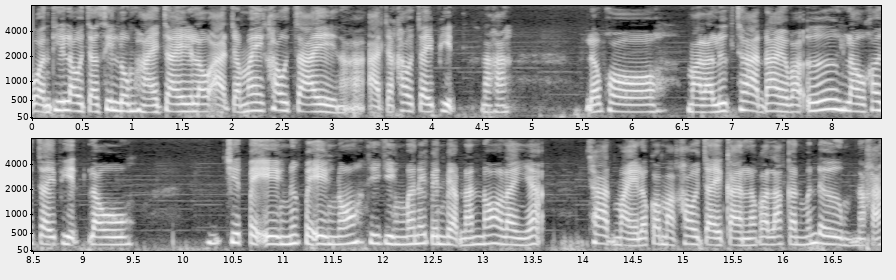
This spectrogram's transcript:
ก่อนที่เราจะสิ้นลมหายใจเราอาจจะไม่เข้าใจนะคะ อาจจะเข้าใจผิดนะคะ แล้วพอมาระลึกชาติได้ว่า เออเราเข้าใจผิดเรา คิดไปเองนึกไปเองเนาะที่จริงไม่ได้เป็นแบบนั้นเนาะอะไรเงี้ย ชาติใหม่แล้วก็มาเข้าใจกันแล้วก็รักกันเหมือนเดิมนะคะ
